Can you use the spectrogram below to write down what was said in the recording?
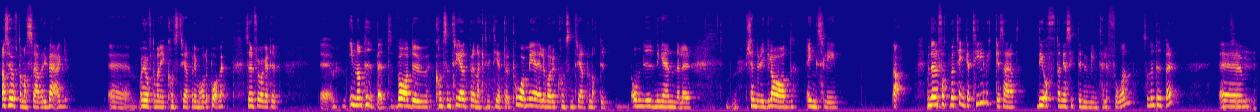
alltså hur ofta man svävar iväg. Eh, och hur ofta man är koncentrerad på det man håller på med. Så den frågar typ, eh, innan pipet, var du koncentrerad på den aktivitet du höll på med eller var du koncentrerad på något i omgivningen eller kände du dig glad, ängslig? Ja. Men den har fått mig att tänka till mycket så att det är ofta när jag sitter med min telefon som den piper. Ehm, Okej.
